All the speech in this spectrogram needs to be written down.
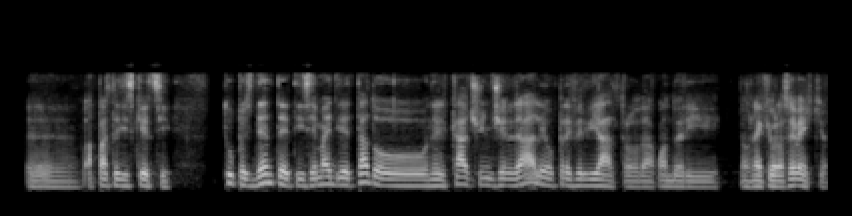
Eh, a parte gli scherzi. Tu Presidente ti sei mai dilettato nel calcio in generale o preferivi altro da quando eri, non è che ora sei vecchio,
